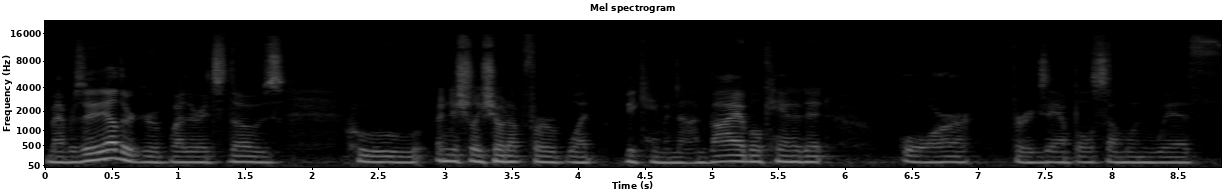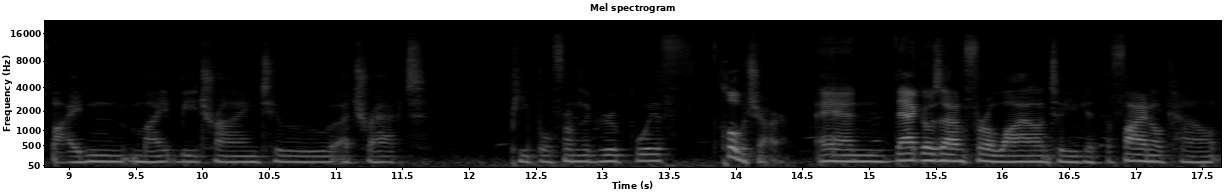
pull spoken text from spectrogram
members of the other group, whether it's those who initially showed up for what became a non-viable candidate, or for example, someone with Biden might be trying to attract people from the group with Klobuchar. And that goes on for a while until you get the final count.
